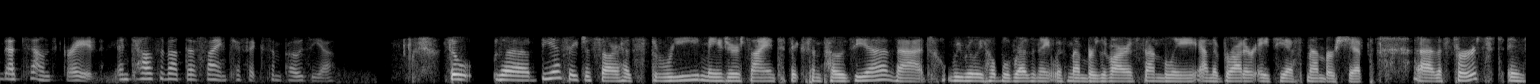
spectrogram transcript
That sounds great. And tell us about the scientific symposia. So the BSHSR has three major scientific symposia that we really hope will resonate with members of our assembly and the broader ATS membership. Uh, the first is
